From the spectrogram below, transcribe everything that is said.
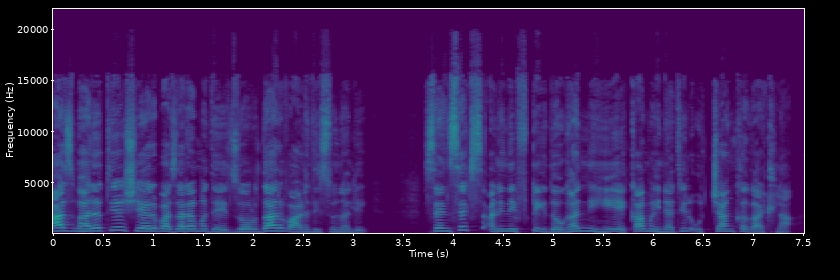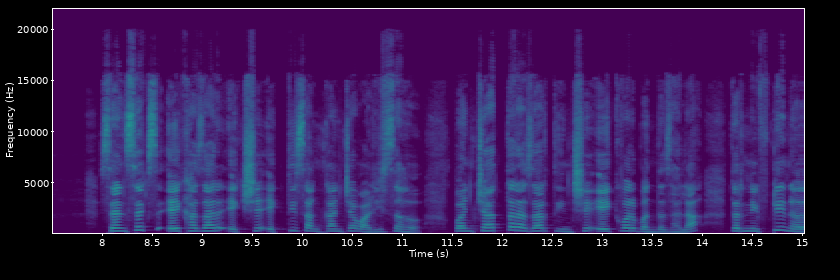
आज भारतीय शेअर बाजारामध्ये जोरदार वाढ दिसून आली. सेन्सेक्स आणि निफ्टी दोघांनीही एका महिन्यातील उच्चांक गाठला. सेन्सेक्स एक हजार एकशे एकतीस अंकांच्या वाढीसह पंच्याहत्तर हजार तीनशे एकवर बंद झाला तर निफ्टीनं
